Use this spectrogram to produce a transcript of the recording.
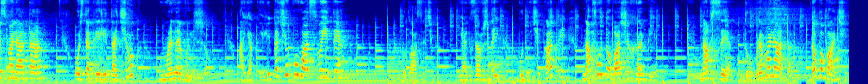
Ось малята, ось такий літачок у мене вийшов. А який літачок у вас вийде? Будь ласочка, як завжди, буду чекати на фото ваших робіт. На все добре малята! До побачення!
